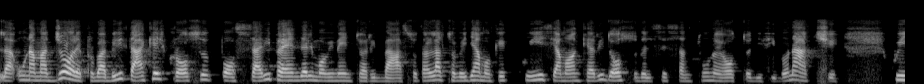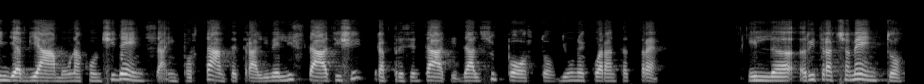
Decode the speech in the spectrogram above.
la, una maggiore probabilità che il cross possa riprendere il movimento a ribasso. Tra l'altro vediamo che qui siamo anche a ridosso del 61,8 di Fibonacci, quindi abbiamo una coincidenza importante tra livelli statici rappresentati dal supporto di 1,43 il ritracciamento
